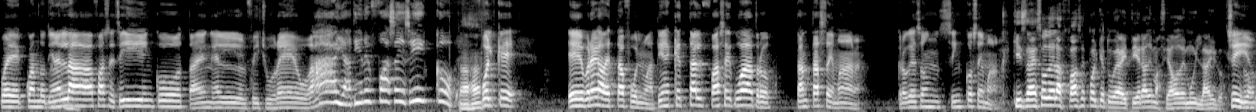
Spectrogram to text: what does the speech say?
pues cuando tienes la fase 5, estás en el fichureo. ¡Ah, ya tienes fase 5! Ajá. Porque eh, brega de esta forma. Tienes que estar fase 4 tantas semanas. Creo que son 5 semanas. Quizás eso de las fases porque tu Haití era demasiado de muy largo. Sí, en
